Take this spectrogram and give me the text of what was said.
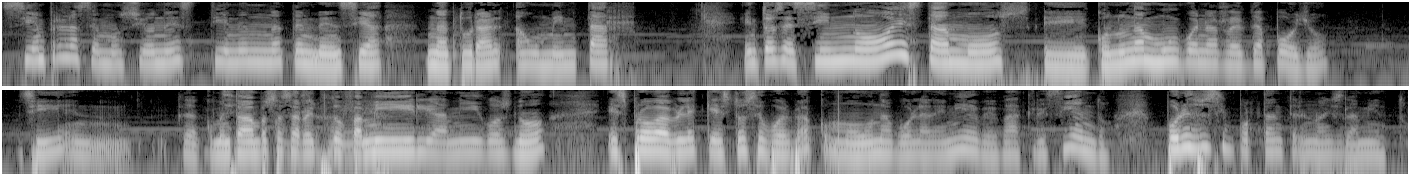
Siempre las emociones tienen una tendencia natural a aumentar. Entonces, si no estamos eh, con una muy buena red de apoyo, ¿sí? En, comentábamos hace ratito, familia. amigos, ¿no? Es probable que esto se vuelva como una bola de nieve, va creciendo. Por eso es importante el no aislamiento.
